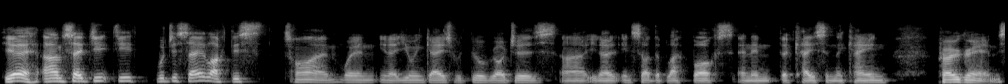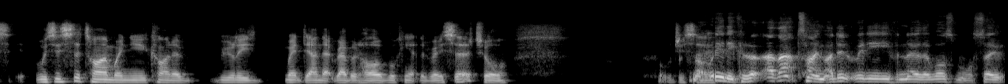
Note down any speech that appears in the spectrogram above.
Yeah. Um. So do you, do you would you say like this time when you know you engaged with Bill Rogers, uh, you know, inside the black box, and then the case and the CAME programs. Was this the time when you kind of really went down that rabbit hole of looking at the research, or what would you say? Not really, because at that time I didn't really even know there was more. So,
